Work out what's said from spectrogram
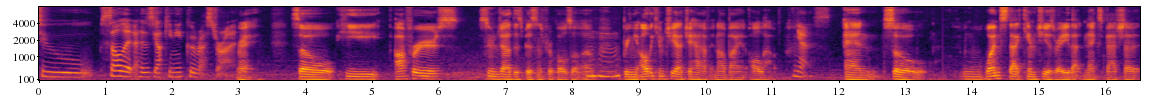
to sell it at his yakiniku restaurant. right. So he offers Sunja this business proposal of Mm-hmm. bring me all the kimchi that you have and I'll buy it all out. Yes. And so once that kimchi is ready, that next batch that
